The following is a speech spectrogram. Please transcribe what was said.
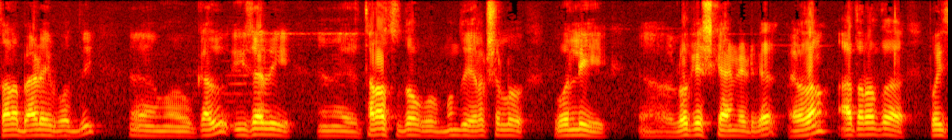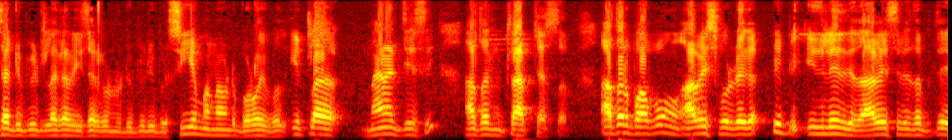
చాలా బ్యాడ్ అయిపోద్ది. కాదు ఈసారి తర్వాత ముందు ఎలక్షన్లో ఓన్లీ లోకేష్ క్యాండిడేట్గా వెళదాం. ఆ తర్వాత పోయిసారి డిప్యూటీ లాగా ఈసారి రెండు డిప్యూటీ సీఎం అన్నామంటే గొడవ అయిపోతుంది ఇట్లా మేనేజ్ చేసి అతన్ని ట్రాప్ చేస్తారు. అతను పాపం ఆవేశపరుడేగా. ఇది లేదు కదా ఆవేశమే తప్పితే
